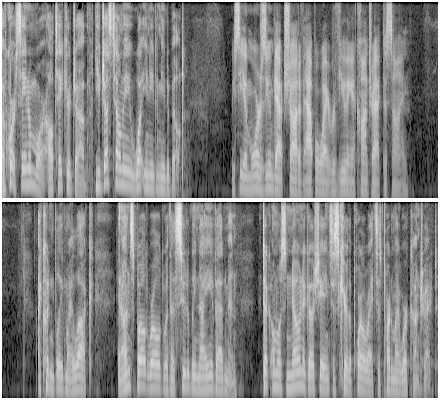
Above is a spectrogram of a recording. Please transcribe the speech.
Of course, say no more. I'll take your job. You just tell me what you need me to build. We see a more zoomed out shot of Applewhite reviewing a contract to sign. I couldn't believe my luck. An unspoiled world with a suitably naive admin. It took almost no negotiating to secure the portal rights as part of my work contract.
